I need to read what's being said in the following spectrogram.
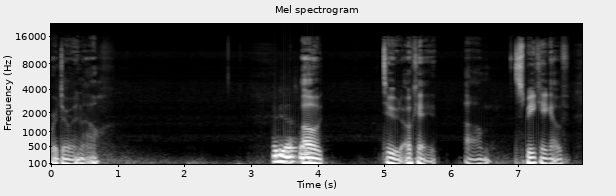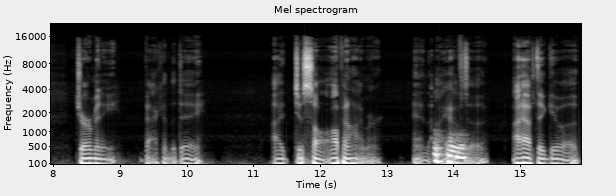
we're doing now. Maybe that's why. Oh, dude. Okay. Um, speaking of Germany, back in the day, I just saw Oppenheimer, and I have Oh. to, I have to give a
